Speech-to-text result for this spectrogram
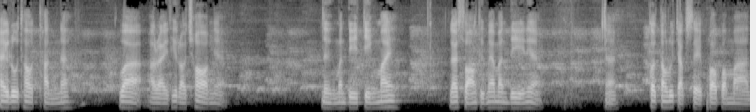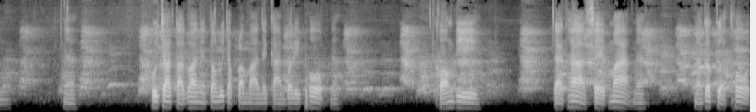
ให้รู้เท่าทันนะว่าอะไรที่เราชอบเนี่ยหนึ่งมันดีจริงไหม และสองถึงแม้มันดีเนี่ยนะก็ต้องรู้จักเสพพอประมาณนะผู้เจ้าตรัสว่าเนี่ยต้องรู้จักประมาณในการบริโภคนะของดี แต่ถ้าเสพมากนะมันก็เกิดโทษ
